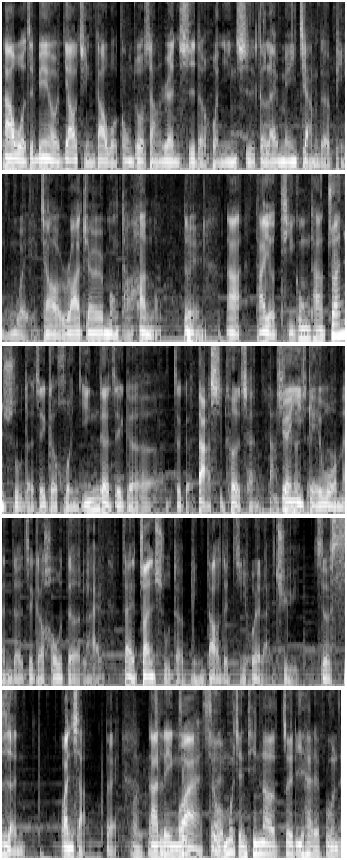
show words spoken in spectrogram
那我这边有邀请到我工作上认识的混音师格莱美奖的评委，叫 Roger Montahano。对，那他有提供他专属的这个混音的这个这个大师课程，愿意给我们的这个 holder 来在专属的频道的机会来去这私人观赏。对，那另外是我目前听到最厉害的赋能，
